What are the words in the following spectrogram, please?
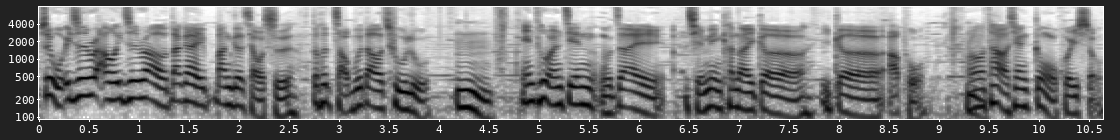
所以我一直绕一直绕，大概半个小时都找不到出路，嗯，因为突然间我在前面看到一个一个阿婆，然后她好像跟我挥手。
